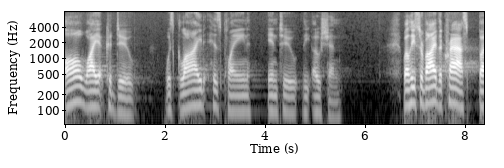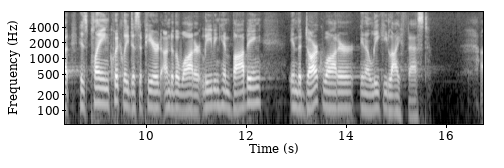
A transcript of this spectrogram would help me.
all Wyatt could do was glide his plane into the ocean. Well, he survived the crash, but his plane quickly disappeared under the water, leaving him bobbing in the dark water in a leaky life vest. Uh,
